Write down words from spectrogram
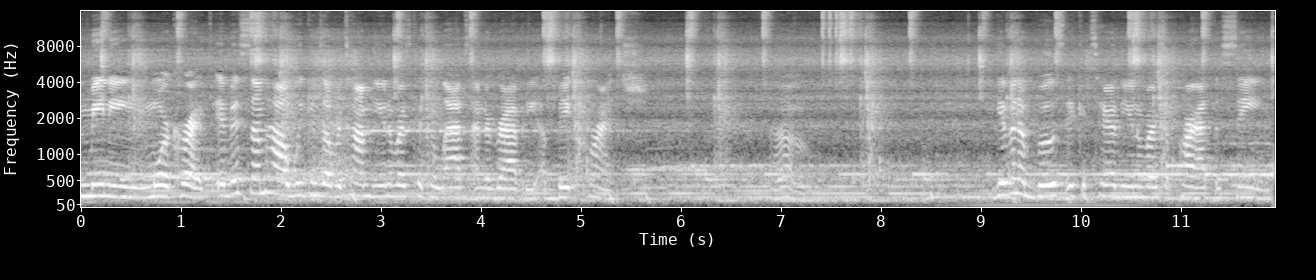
Meaning, more correct, if it somehow weakens over time, the universe could collapse under gravity, a big crunch. Oh. Given a boost, it could tear the universe apart at the seams,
